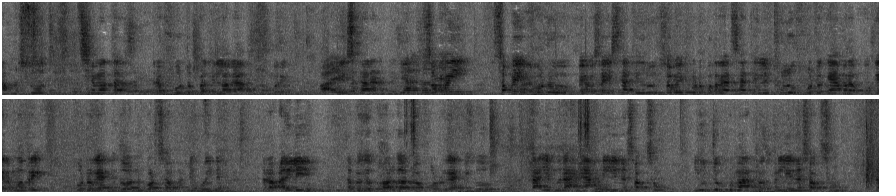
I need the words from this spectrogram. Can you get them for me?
आफ्नो सोच क्षमता र फोटोप्रति लगाव हुनु पऱ्यो। यसकारण सबै सबै फोटो व्यवसायी साथीहरू सबै फोटो पत्रकार साथीहरूले ठुलो फोटो क्यामेरा बोकेर मात्रै फोटोग्राफी गर्नुपर्छ भन्ने होइन। र अहिले तपाईँको घर घरमा फोटोग्राफीको तालिमहरू हामी आफै लिन सक्छौँ युट्युबको मार्फत पनि लिन सक्छौँ र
